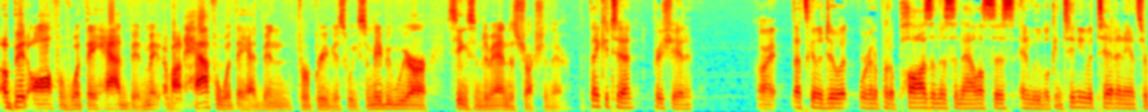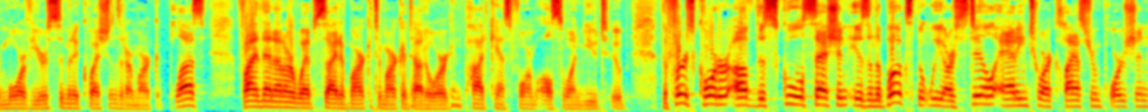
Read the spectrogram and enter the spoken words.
a bit off of what they had been, about half of what they had been for previous weeks. So maybe we are seeing some demand destruction there. Thank you, Ted. Appreciate it. All right, that's going to do it. We're going to put a pause in this analysis and we will continue with Ted and answer more of your submitted questions in our Market Plus. Find that on our website of markettomarket.org and podcast form also on YouTube. The first quarter of the school session is in the books, but we are still adding to our classroom portion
